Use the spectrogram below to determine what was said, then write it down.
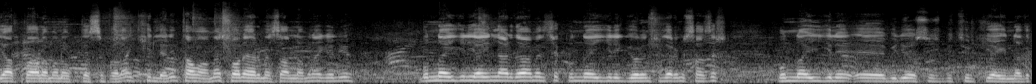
yat bağlama noktası falan killenin tamamen sona ermesi anlamına geliyor. Bununla ilgili yayınlar devam edecek. Bununla ilgili görüntülerimiz hazır. Bununla ilgili e, biliyorsunuz bir türkü yayınladık.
